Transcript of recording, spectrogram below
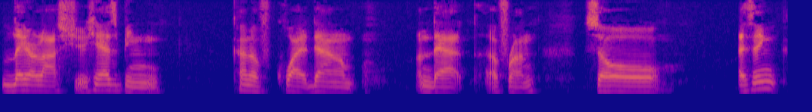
later last year, he has been kind of quiet down on that front. So I think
